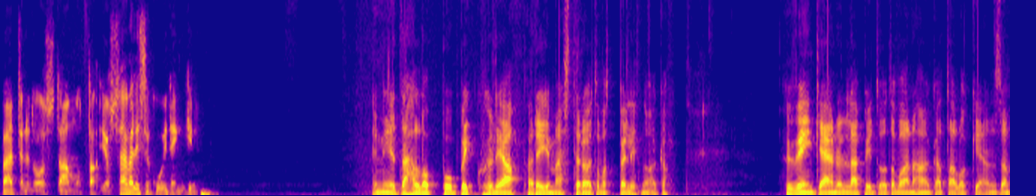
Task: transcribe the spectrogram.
päättänyt ostaa, mutta jossain välissä kuitenkin. Ja niin, tähän loppuu pikkuhiljaa remasteroitavat pelit, no aika hyvin käynyt läpi tuota vanhaan katalogiansa.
